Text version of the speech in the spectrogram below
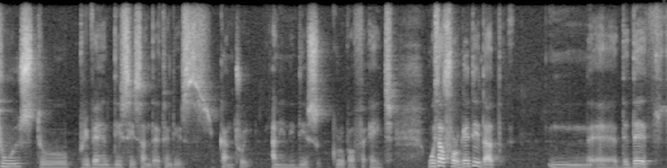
tools to prevent disease and death in this country and in this group of age. Without forgetting that Mm, uh, the death,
